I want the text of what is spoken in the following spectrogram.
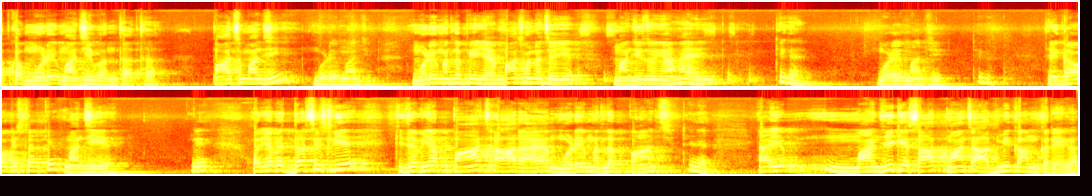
आपका मोड़े मांझी बनता था। पाँच मांझी मोड़े मांझी। मोड़े मतलब फिर यहाँ पाँच होना चाहिए। मांझी तो यहाँ है ही, ठीक है? मोड़े मांझी, ठीक है? ये गाँव के स्तर पे मांझी है, ठीक है? और यहाँ पे दस इसलिए कि जब यहाँ पाँच आ रहा है मोड़े मतलब पाँच, ठीक है? ये मांझी के साथ पाँच आदमी काम करेगा।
